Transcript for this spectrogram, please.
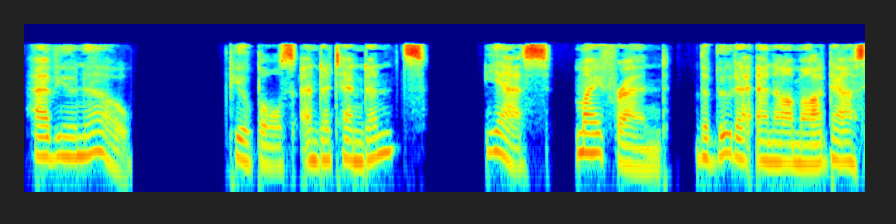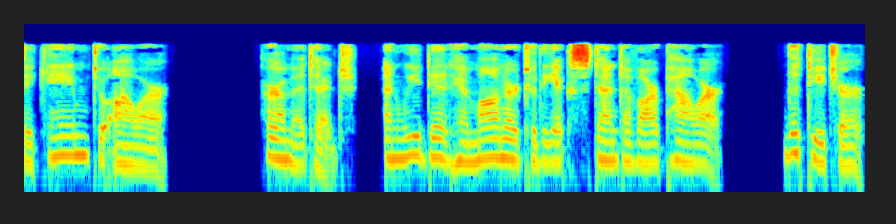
have you no pupils and attendants? Yes, my friend, the Buddha Anomadassi came to our hermitage, and we did him honor to the extent of our power. The teacher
